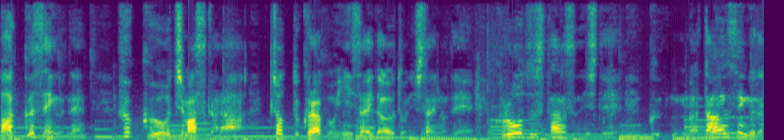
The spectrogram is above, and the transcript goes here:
バックスイングね、フックを打ちますから、ちょっとクラブをインサイドアウトにしたいので、クローズスタンスにして、まあ、ダンスイングで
